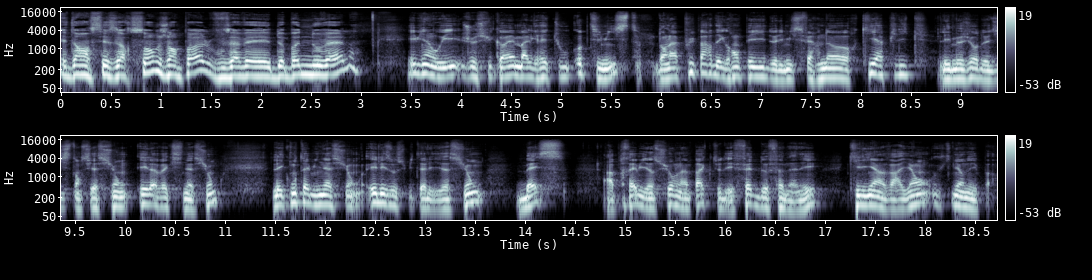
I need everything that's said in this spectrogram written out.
Et dans ces heures sombres, Jean-Paul, vous avez de bonnes nouvelles? Eh bien oui, je suis quand même malgré tout optimiste. Dans la plupart des grands pays de l'hémisphère nord qui appliquent les mesures de distanciation et la vaccination, les contaminations et les hospitalisations baissent, après bien sûr l'impact des fêtes de fin d'année, qu'il y ait un variant ou qu'il n'y en ait pas.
